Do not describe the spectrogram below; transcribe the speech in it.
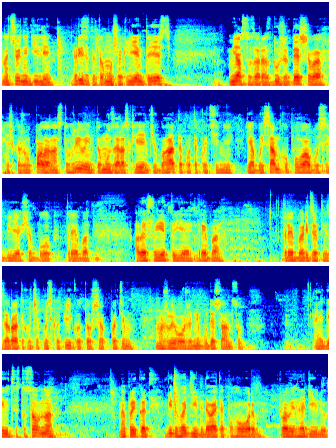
на цій неділі різати, тому що клієнти є. М'ясо зараз дуже дешево, я ж кажу, впало на 100 гривень, тому зараз клієнтів багато по такій ціні. Я би і сам купував би собі, якщо було б треба. Але що є, то є. Треба, треба різати і забрати хоч якусь копійку, тому що потім, можливо, вже не буде шансу. Е, Дивіться, стосовно, наприклад, відгодівлі. Давайте поговоримо про відгодівлю.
